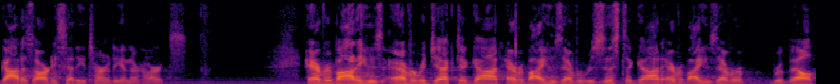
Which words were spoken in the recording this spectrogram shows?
God has already set eternity in their hearts. Everybody who's ever rejected God, everybody who's ever resisted God, everybody who's ever rebelled,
